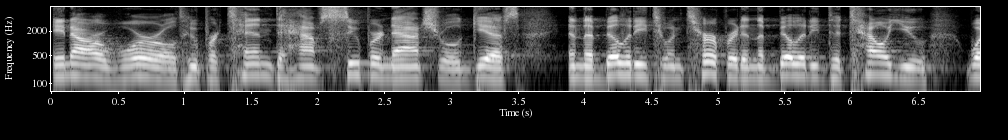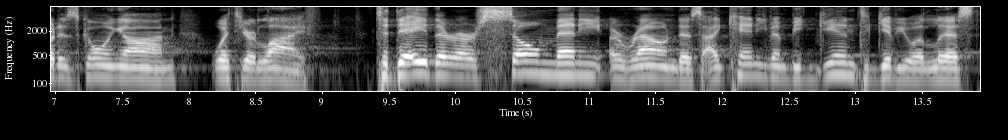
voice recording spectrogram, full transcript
in our world who pretend to have supernatural gifts and the ability to interpret and the ability to tell you what is going on with your life. Today, there are so many around us. I can't even begin to give you a list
